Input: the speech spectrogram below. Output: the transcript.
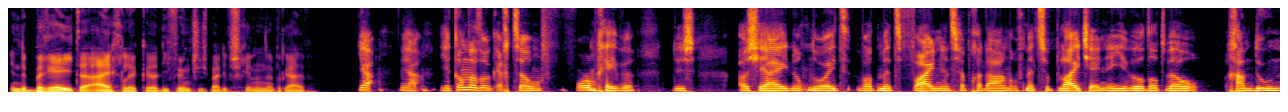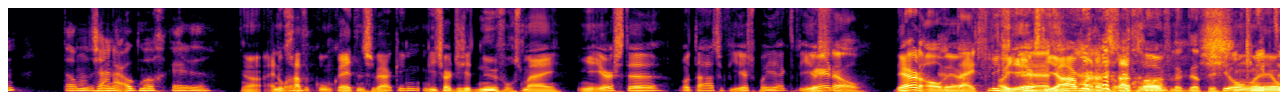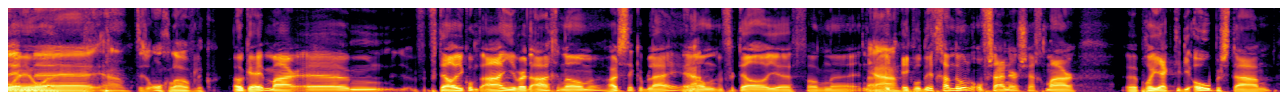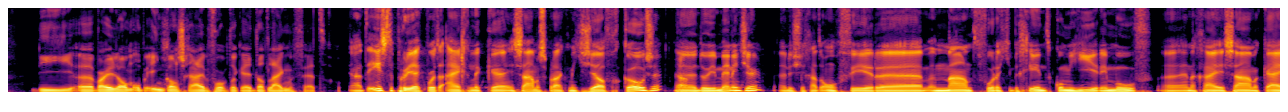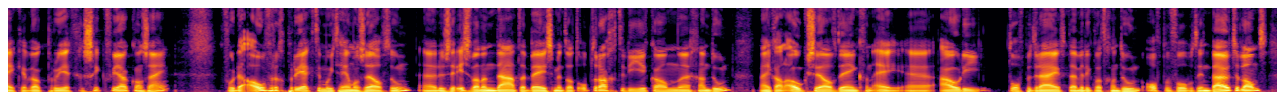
in de breedte eigenlijk uh, die functies bij die verschillende bedrijven. Ja, ja, je kan dat ook echt zelf vormgeven. Dus als jij nog nooit wat met finance hebt gedaan of met supply chain en je wil dat wel gaan doen, dan zijn er ook mogelijkheden. Ja, en hoe gaat het concreet in zijn werking? Richard, je zit nu volgens mij in je eerste rotatie of je eerste project? Of je eerste... Al. Derde alweer. tijd vliegt. Oh, je eerste jaar, maar dat, gaat ongelooflijk. Dat is jongen, jongen, jongen. Uh, ja, het is ongelooflijk. Oké, maar um, vertel, je komt aan, je werd aangenomen, hartstikke blij. En dan vertel je van, uh, nou, ja. ik, ik, wil dit gaan doen. Of zijn er zeg maar uh, projecten die openstaan die, uh, waar je dan op in kan schrijven, bijvoorbeeld, oké, dat lijkt me vet. Ja, het eerste project wordt eigenlijk uh, in samenspraak met jezelf gekozen ja. uh, door je manager. dus je gaat ongeveer een maand voordat je begint, kom je hier in Move. en dan ga je samen kijken welk project geschikt voor jou kan zijn. Voor de overige projecten moet je het helemaal zelf doen. dus er is wel een database met wat opdrachten die je kan gaan doen. Maar je kan ook zelf denken van, hé, hey, Audi, tof bedrijf, daar wil ik wat gaan doen. Of bijvoorbeeld in het buitenland,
